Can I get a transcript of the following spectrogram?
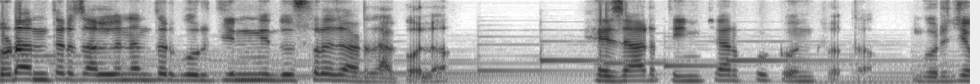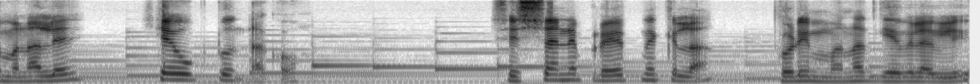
थोडं अंतर चालल्यानंतर गुरुजींनी दुसरं झाड दाखवलं. हे झाड तीन चार फूट उंच होतं. गुरुजी म्हणाले हे उपटून दाखव. शिष्याने प्रयत्न केला थोडी मनात घ्यावी लागली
